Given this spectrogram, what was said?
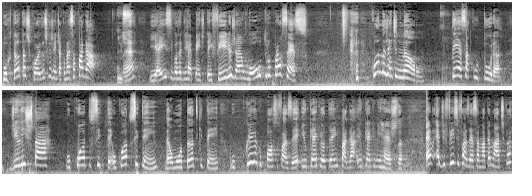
Por tantas coisas que a gente já começa a pagar. Isso. Né? E aí, se você de repente tem filho, já é um outro processo. Quando a gente não tem essa cultura de listar o quanto se tem, o quanto se tem, né, o montante que tem, o que, é que eu posso fazer e o que é que eu tenho que pagar e o que é que me resta. É, é difícil fazer essa matemática?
